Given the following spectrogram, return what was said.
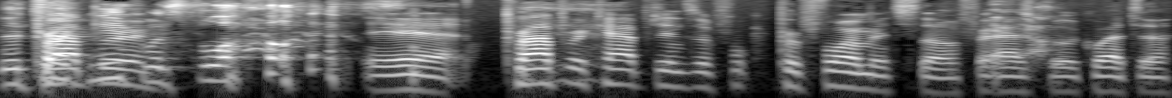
The Proper- technique was flawless. Yeah, proper captain's of performance though for Azpilicueta.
